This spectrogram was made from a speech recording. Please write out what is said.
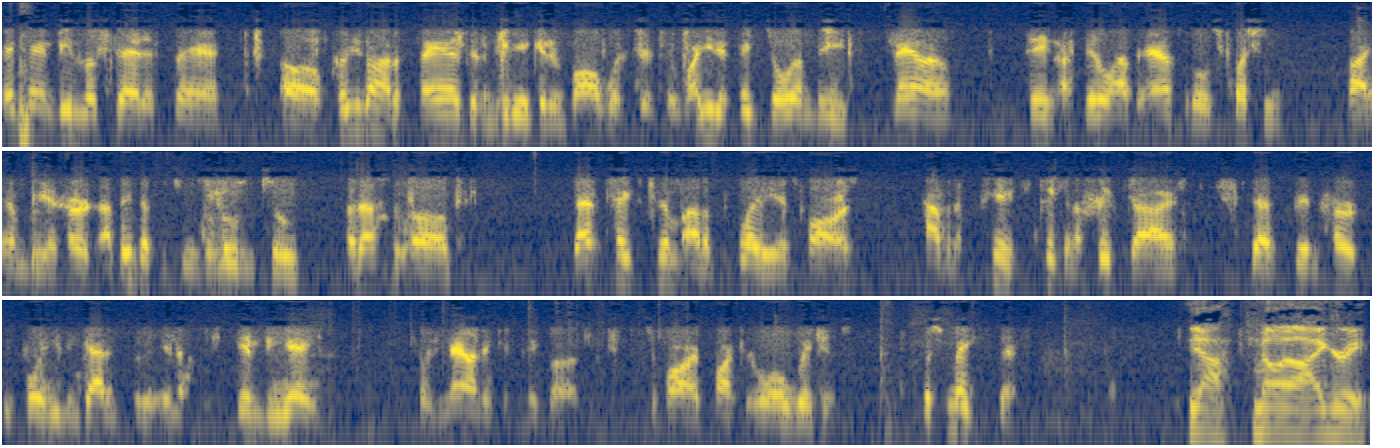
It can't be looked at as saying, "Oh, because you know how the fans and the media get involved with this. Why you didn't pick Joel Embiid? Now they they don't have to answer those questions by him being hurt. I think that's what you was alluding to. But that's uh, that takes him out of play as far as having a pick, picking a big guy that's been hurt before he even got into the NBA. So now they can pick a Jabari Parker or Wiggins, which makes sense. Yeah, no, no, I agree.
